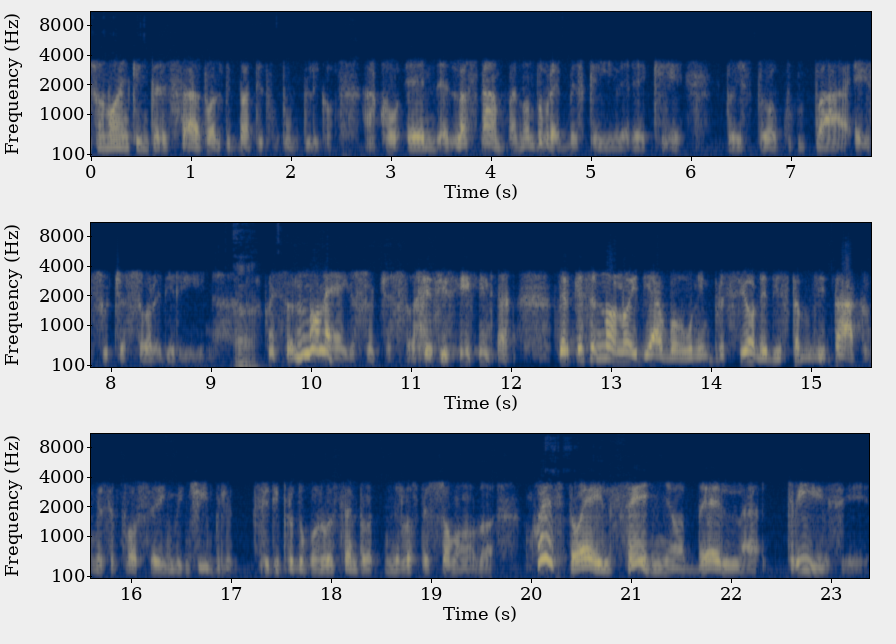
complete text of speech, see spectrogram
sono anche interessato al dibattito pubblico. Ecco, eh, la stampa non dovrebbe scrivere che questo qua è il successore di Rina. Ah. Questo non è il successore di Rina, perché se no noi diamo un'impressione di stabilità come se fosse invincibile, si riproducono sempre nello stesso modo. Questo è il segno della crisi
